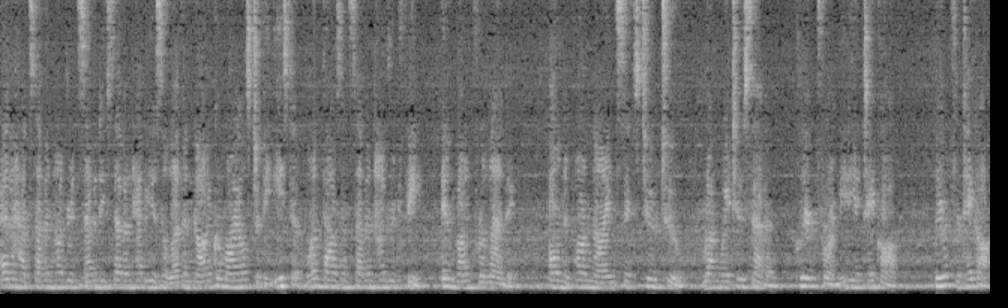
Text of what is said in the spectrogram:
Etihad 777 Heavy is 11 nautical miles to the east at 1,700 feet, inbound for landing. All Nippon 9622, runway 27, cleared for immediate takeoff. Cleared for takeoff,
